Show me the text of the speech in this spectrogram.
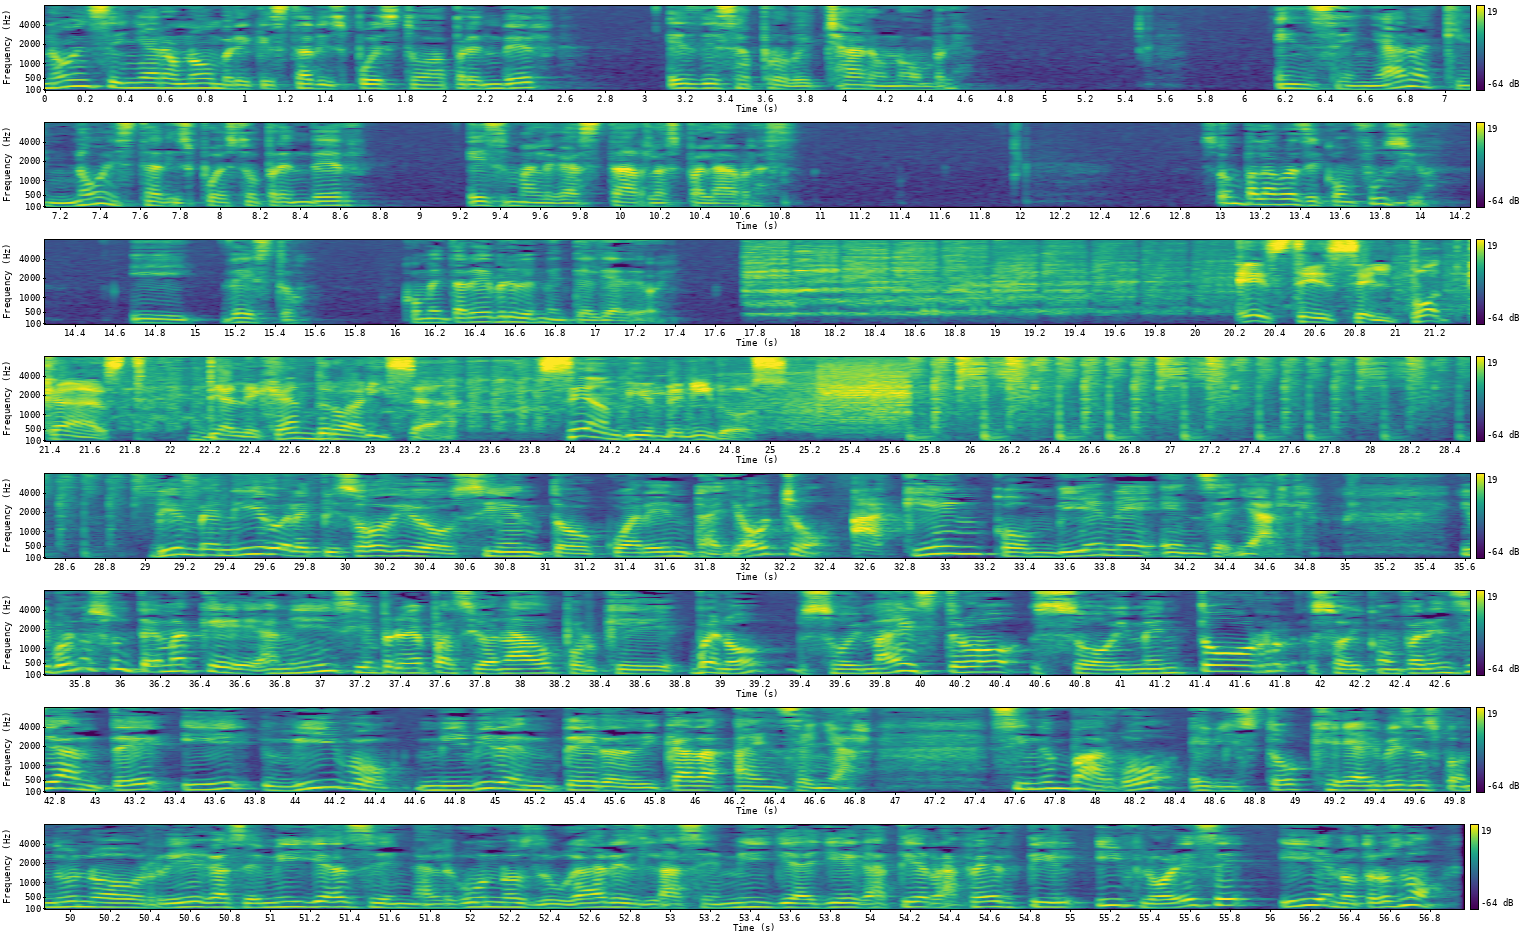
No enseñar a un hombre que está dispuesto a aprender es desaprovechar a un hombre. Enseñar a quien no está dispuesto a aprender es malgastar las palabras. Son palabras de Confucio y de esto comentaré brevemente el día de hoy. Este es el podcast de Alejandro Ariza. Sean bienvenidos. Bienvenido al episodio 148. ¿A quién conviene enseñarle? Y bueno, es un tema que a mí siempre me ha apasionado porque, bueno, soy maestro, soy mentor, soy conferenciante y vivo mi vida entera dedicada a enseñar. Sin embargo, he visto que hay veces cuando uno riega semillas, en algunos lugares la semilla llega a tierra fértil y florece y en otros no.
